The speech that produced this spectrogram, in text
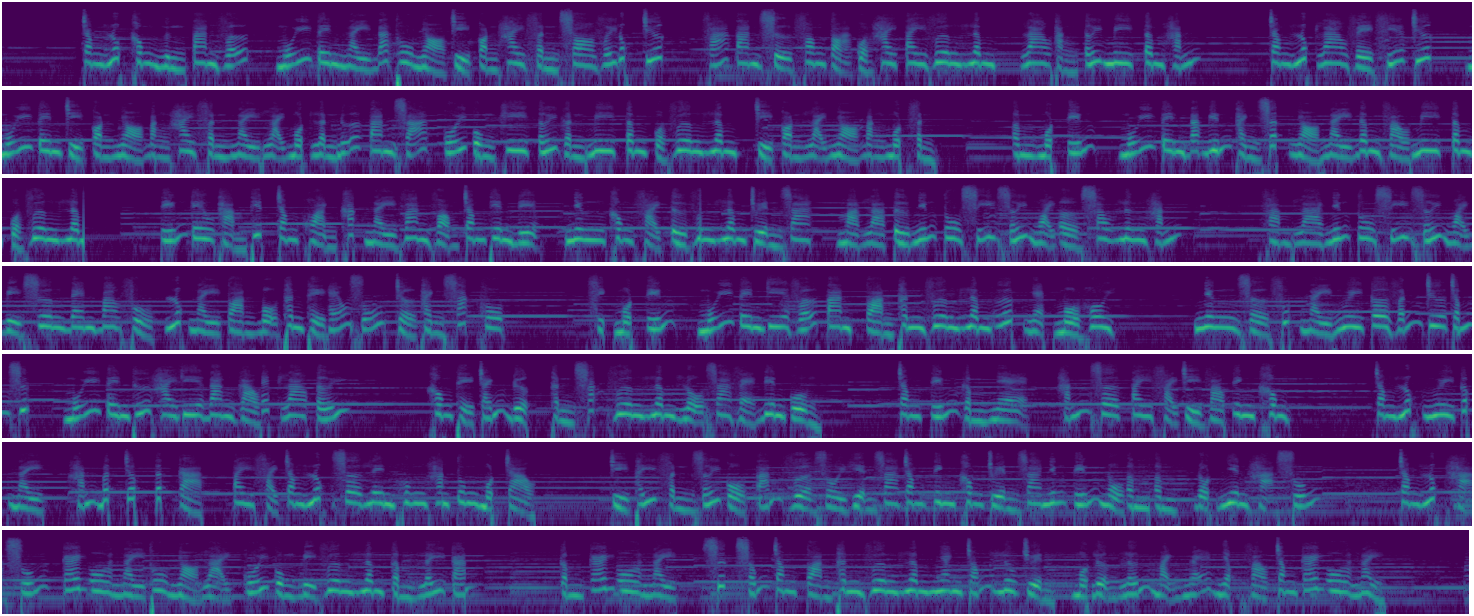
Trong lúc không ngừng tan vỡ, mũi tên này đã thu nhỏ chỉ còn hai phần so với lúc trước, phá tan sự phong tỏa của hai tay Vương Lâm, lao thẳng tới mi tâm hắn. Trong lúc lao về phía trước, mũi tên chỉ còn nhỏ bằng hai phần này lại một lần nữa tan rã, cuối cùng khi tới gần mi tâm của Vương Lâm, chỉ còn lại nhỏ bằng một phần. ầm một tiếng, mũi tên đã biến thành rất nhỏ này đâm vào mi tâm của Vương Lâm. Tiếng kêu thảm thiết trong khoảnh khắc này vang vọng trong thiên địa, nhưng không phải từ Vương Lâm truyền ra, mà là từ những tu sĩ giới ngoại ở sau lưng hắn. Phàm là những tu sĩ giới ngoại bị xương đen bao phủ, lúc này toàn bộ thân thể héo rũ trở thành xác khô. Phịch một tiếng, mũi tên kia vỡ tan toàn thân vương lâm ướt nhẹp mồ hôi. Nhưng giờ phút này nguy cơ vẫn chưa chấm dứt, mũi tên thứ hai kia đang gào thét lao tới. Không thể tránh được, thần sắc vương lâm lộ ra vẻ điên cuồng. Trong tiếng gầm nhẹ, hắn giơ tay phải chỉ vào tinh không. Trong lúc nguy cấp này, hắn bất chấp tất cả, tay phải trong lúc giơ lên hung hăng tung một trào. Chỉ thấy phần giới cổ tán vừa rồi hiện ra trong tinh không truyền ra những tiếng nổ ầm ầm, đột nhiên hạ xuống. Trong lúc hạ xuống, cái ô này thu nhỏ lại, cuối cùng bị Vương Lâm cầm lấy cán. Cầm cái ô này, sức sống trong toàn thân Vương Lâm nhanh chóng lưu chuyển, một lượng lớn mạnh mẽ nhập vào trong cái ô này.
